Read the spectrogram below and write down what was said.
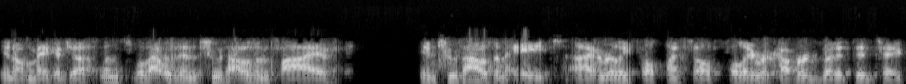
you know make adjustments. Well, that was in 2005 in 2008, I really felt myself fully recovered, but it did take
